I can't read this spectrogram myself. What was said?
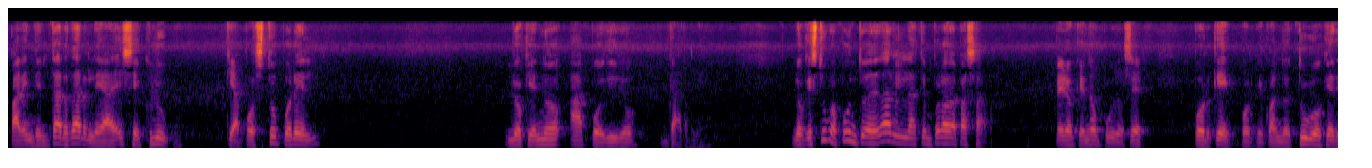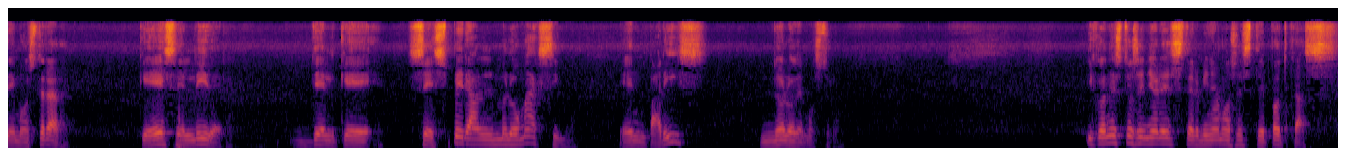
para intentar darle a ese club que apostó por él lo que no ha podido darle. Lo que estuvo a punto de darle la temporada pasada, pero que no pudo ser. ¿Por qué? Porque cuando tuvo que demostrar que es el líder del que se espera lo máximo en París, no lo demostró. Y con esto, señores, terminamos este podcast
